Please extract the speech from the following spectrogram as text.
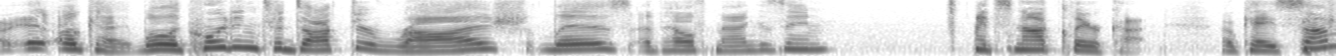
It- okay. Well, according to Dr. Raj Liz of Health Magazine, it's not clear cut. Okay. Some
